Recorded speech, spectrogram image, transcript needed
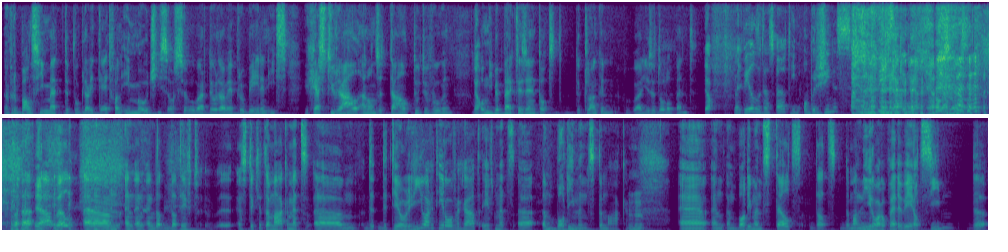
een verband zien met de populariteit van emojis of zo, waardoor dat wij proberen iets gesturaal aan onze taal toe te voegen, Ja. om niet beperkt te zijn tot de klanken waar je zo dol op bent? Ja, We beelden dat uit in aubergines en in piersken. ja wel. Ehm, en en, en dat, dat heeft eh, een stukje te maken met ehm, de, de theorie waar het hier over gaat, heeft met eh, embodiment te maken. Eh, en embodiment stelt dat de manier waarop wij de wereld zien, de,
